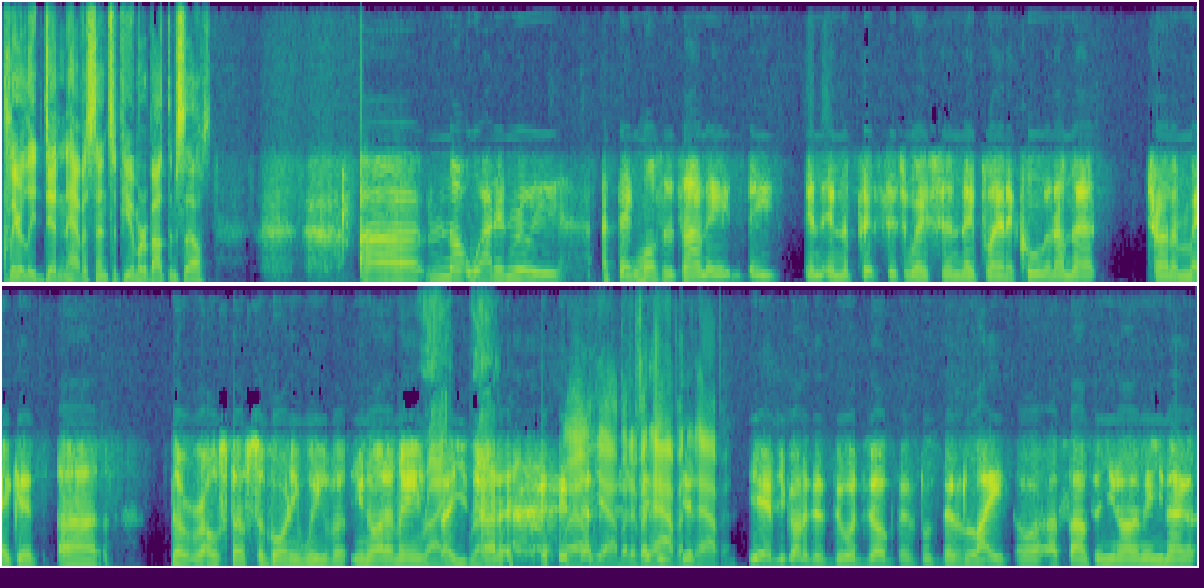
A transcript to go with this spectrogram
clearly didn't have a sense of humor about themselves? Uh, no, well, I didn't really. I think most of the time they they in in the pitch situation they playing it cool, and I'm not trying to make it uh the roast of Sigourney Weaver. You know what I mean? Right, Like you try right. to. well, yeah, but if it happened, it it- happened. yeah, if you're gonna just do a joke that's that's light or, or something, you know what I mean. You're not, gonna-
